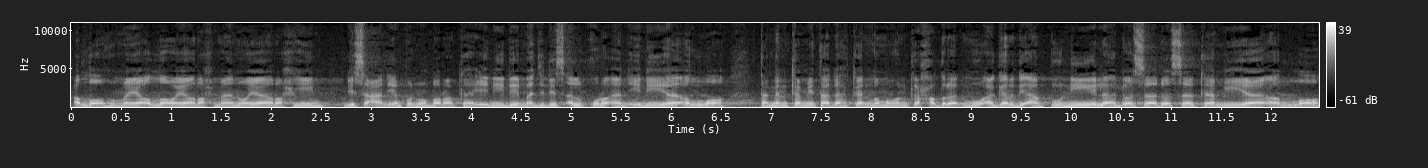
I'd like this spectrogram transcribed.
Allahumma ya Allah wa ya Rahman wa ya Rahim di saat yang penuh barakah ini di majlis Al-Quran ini ya Allah tangan kami tadahkan memohon ke hadratmu agar diampunilah dosa-dosa kami ya Allah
